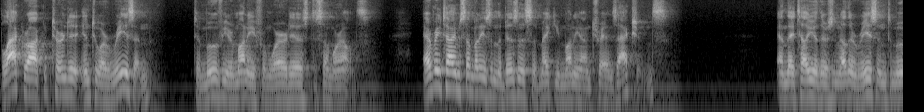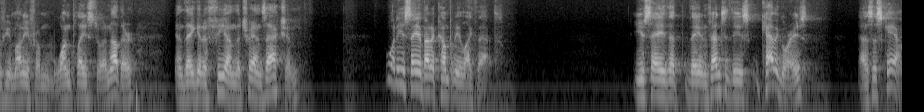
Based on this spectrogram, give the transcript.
BlackRock turned it into a reason to move your money from where it is to somewhere else. Every time somebody's in the business of making money on transactions, and they tell you there's another reason to move your money from one place to another, and they get a fee on the transaction, what do you say about a company like that? You say that they invented these categories as a scam.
